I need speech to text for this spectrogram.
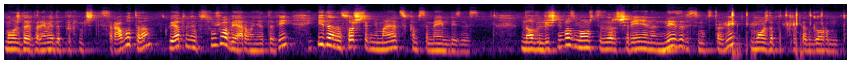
Може да е време да приключите с работа, която не обслужва вярванията ви и да насочите вниманието си към семейен бизнес. Нови лични възможности за разширение на независимостта ви може да подкрепят горното.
